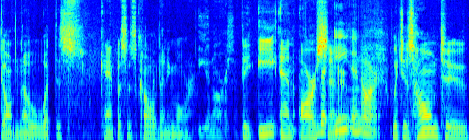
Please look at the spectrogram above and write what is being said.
don't know what this campus is called anymore. The ENR The Center, E and R. which is home to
